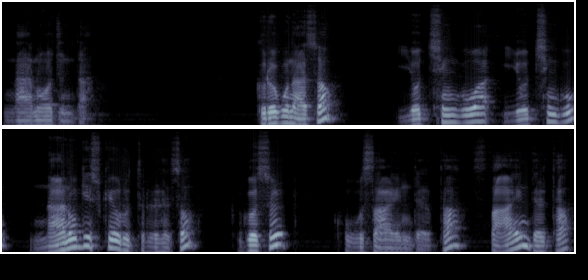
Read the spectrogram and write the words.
나누어 준다. 그러고 나서 이 친구와 이 친구 나누기 square root를 해서 그것을 코사인 델타, 사인 델타라고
